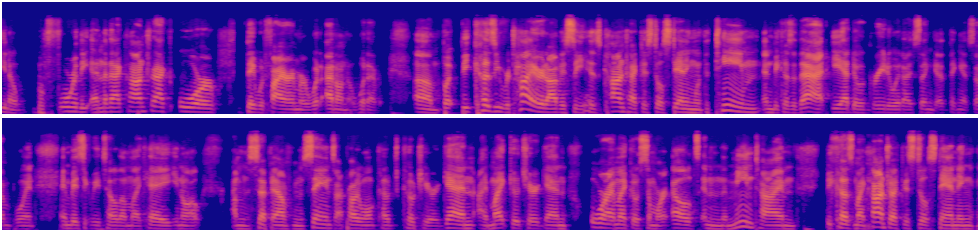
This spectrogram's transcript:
you know, before the end of that contract, or they would fire him, or what I don't know, whatever. Um, but because he retired, obviously his contract is still standing with the team, and because of that, he had to agree to it. I think I think at some point, and basically tell them like, hey, you know, I'm going to step down from the Saints. I probably won't coach coach here again. I might coach here again, or I might go somewhere else. And in the meantime, because my contract is still standing,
